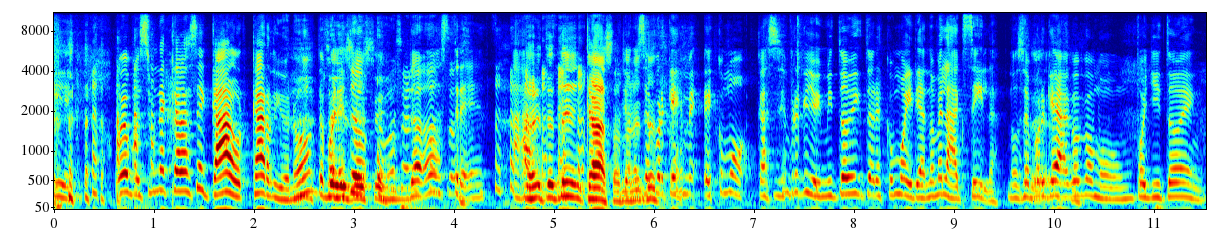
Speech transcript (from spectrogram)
Y, bueno, pues es una clase de car- cardio, ¿no? Te pones sí, tú, sí. un, ¿Cómo son los dos, tres. Ahorita estoy en casa. No sé por qué es, como casi siempre que yo imito a Víctor es como hiriéndome las axilas. No sé por qué hago como un pollito en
